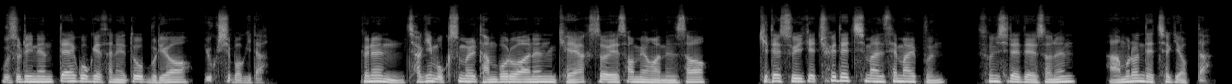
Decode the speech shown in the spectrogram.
우수리는 떼고 계산해도 무려 60억이다. 그는 자기 목숨을 담보로 하는 계약서에 서명하면서 기대 수익의 최대치만 세말 뿐 손실에 대해서는 아무런 대책이 없다.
